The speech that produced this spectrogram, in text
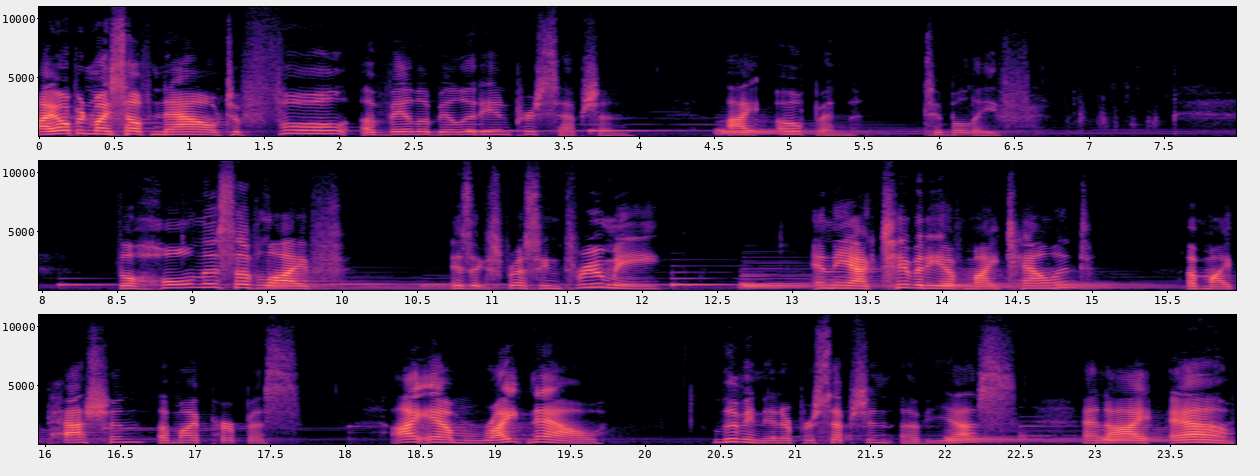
I open myself now to full availability and perception. I open to belief. The wholeness of life is expressing through me in the activity of my talent, of my passion, of my purpose. I am right now living in a perception of yes, and I am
